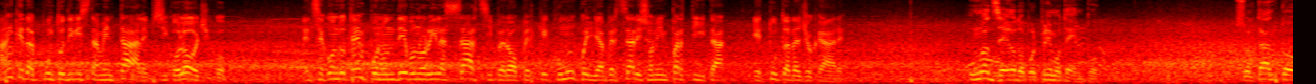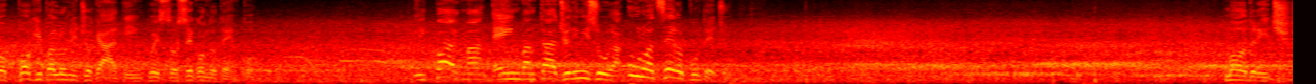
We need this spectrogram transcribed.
anche dal punto di vista mentale, psicologico. Nel secondo tempo non devono rilassarsi però perché comunque gli avversari sono in partita e tutta da giocare. 1-0 dopo il primo tempo. Soltanto pochi palloni giocati in questo secondo tempo. Il Parma è in vantaggio di misura, 1-0 il punteggio. Modric.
